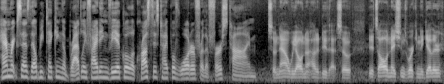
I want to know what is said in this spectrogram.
Hamrick says they'll be taking a Bradley fighting vehicle across this type of water for the first time. So now we all know how to do that. So it's all nations working together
